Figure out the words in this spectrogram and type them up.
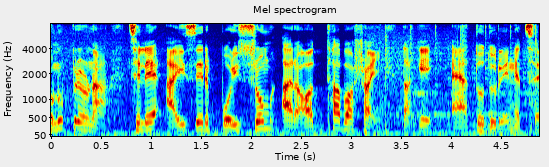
অনুপ্রেরণা। ছেলে আইসের পরিশ্রম আর অধ্যাবসায় তাকে এত দূর এনেছে।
